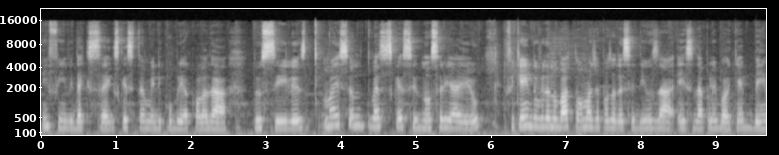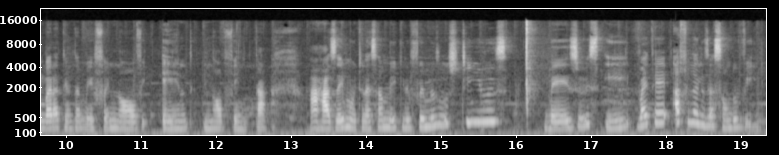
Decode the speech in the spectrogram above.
enfim, vida que segue. Esqueci também de cobrir a cola da, dos cílios. Mas se eu não tivesse esquecido, não seria eu. Fiquei em dúvida no batom, mas depois eu decidi usar esse da Playboy, que é bem baratinho também. Foi R$ 9,90. Arrasei muito nessa make, não foi meus rostinhos. Beijos e vai ter a finalização do vídeo.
